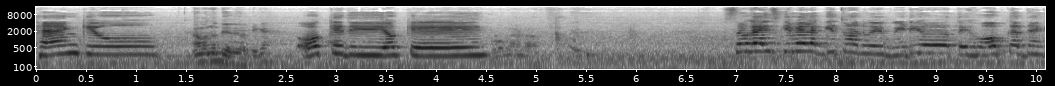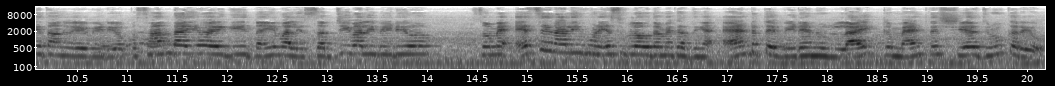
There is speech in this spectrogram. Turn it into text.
ਥੈਂਕ ਯੂ ਆਹ ਮੈਨੂੰ ਦੇ ਦਿਓ ਠੀਕ ਹੈ? ਓਕੇ ਜੀ ਓਕੇ ਉਹ ਘੈਂਟ ਆ। ਸੋ ਗਾਇਸ ਕਿਵੇਂ ਲੱਗੀ ਤੁਹਾਨੂੰ ਇਹ ਵੀਡੀਓ ਤੇ ਹੋਪ ਕਰਦੇ ਹਾਂ ਕਿ ਤੁਹਾਨੂੰ ਇਹ ਵੀਡੀਓ ਪਸੰਦ ਆਈ ਹੋਏਗੀ ਦਹੀਂ ਵਾਲੀ ਸਬਜ਼ੀ ਵਾਲੀ ਵੀਡੀਓ ਸੋ ਮੈਂ ਇਸੇ ਨਾਲ ਹੀ ਹੁਣ ਇਸ ਵਲੌਗ ਦਾ ਮੈਂ ਕਰਦੀ ਹਾਂ ਐਂਡ ਤੇ ਵੀਡੀਓ ਨੂੰ ਲਾਈਕ ਕਮੈਂਟ ਤੇ ਸ਼ੇਅਰ ਜ਼ਰੂਰ ਕਰਿਓ।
